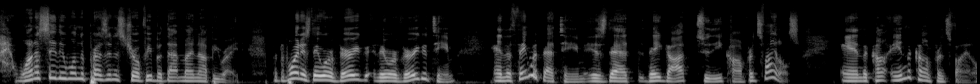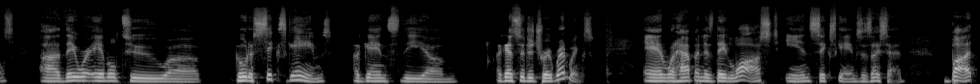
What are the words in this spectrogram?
I want to say they won the President's Trophy, but that might not be right. But the point is, they were very they were a very good team. And the thing with that team is that they got to the conference finals, and the in the conference finals, uh, they were able to uh, go to six games against the um, against the Detroit Red Wings. And what happened is they lost in six games, as I said. But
